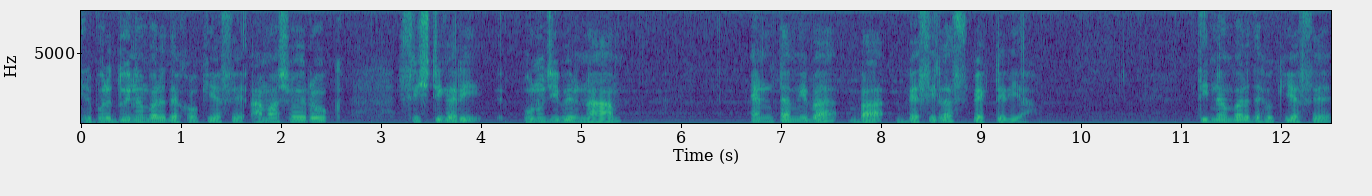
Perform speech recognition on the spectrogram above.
এরপরে দুই নম্বরে দেখো কি আছে আমাশয় রোগ সৃষ্টিকারী অণুজীবের নাম অ্যান্টামিবা বা ব্যাসিলাস ব্যাকটেরিয়া। তিন নম্বরে দেখো কি আছে?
